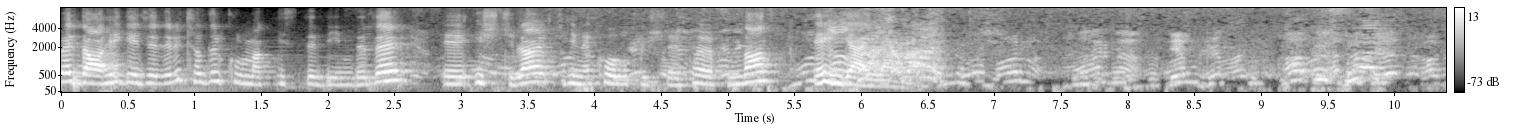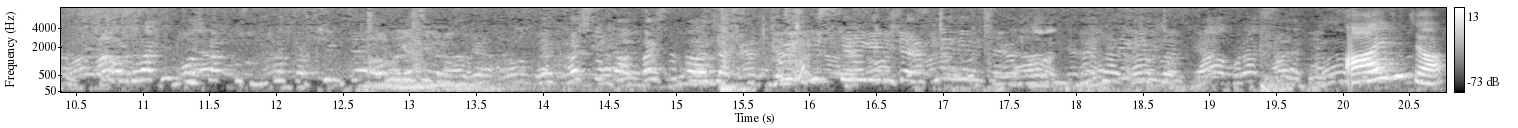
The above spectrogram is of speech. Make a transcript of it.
Ve dahi geceleri çadır kurmak istediğinde de e, işçiler yine kolluk güçleri tarafından engellendi. Kaç defa, kaç defa alacak? Yüz kere geleceğiz, yine geleceğiz. Ayrıca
